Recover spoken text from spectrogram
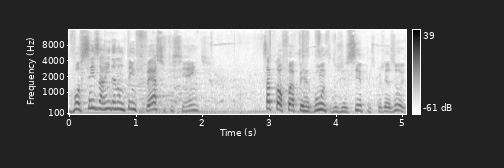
Vocês ainda não têm fé suficiente? Sabe qual foi a pergunta dos discípulos para Jesus?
